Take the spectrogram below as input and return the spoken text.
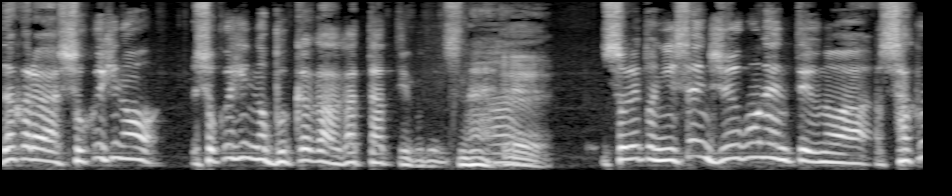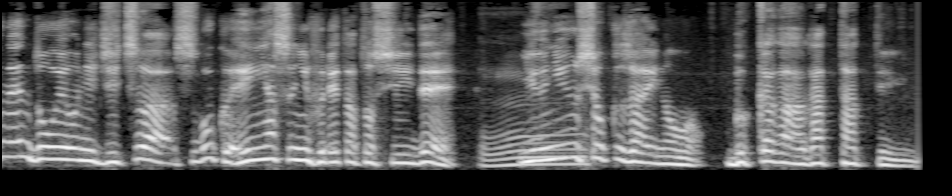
だから、食費の、食品の物価が上がったっていうことですね。ええ。それと2015年っていうのは、昨年同様に実はすごく円安に触れた年で、輸入食材の物価が上がったっていう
